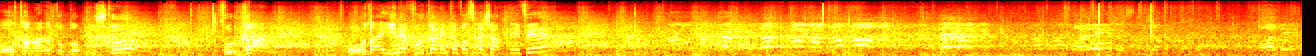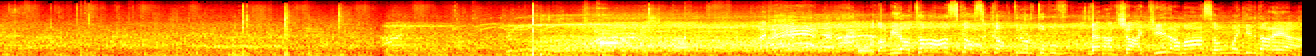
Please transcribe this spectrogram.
Ortalarda topla buluştu. Furkan. Orada yine Furkan'ın kafasına çarptı Efe. Orada bir hata az kalsın kaptırıyor topu Berat Şakir ama savunma girdi araya.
